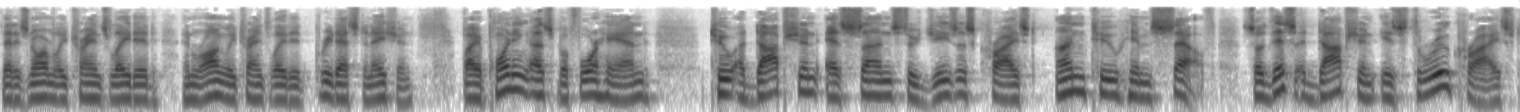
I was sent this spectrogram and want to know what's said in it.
that is normally translated and wrongly translated predestination. By appointing us beforehand to adoption as sons through Jesus Christ unto himself. So this adoption is through Christ,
